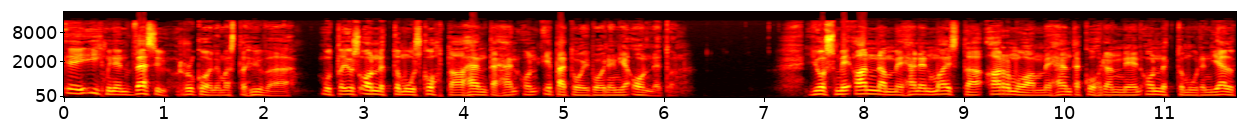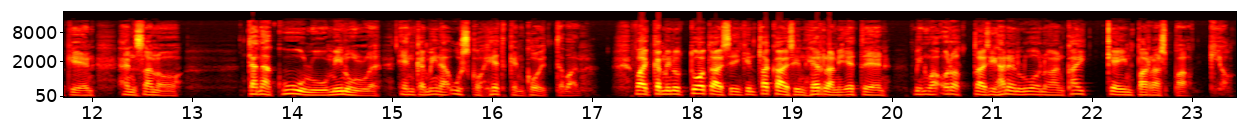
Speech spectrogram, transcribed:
Ei ihminen väsy rukoilemasta hyvää, mutta jos onnettomuus kohtaa häntä, hän on epätoivoinen ja onneton. Jos me annamme hänen maistaa armoamme häntä kohdanneen onnettomuuden jälkeen, hän sanoo, tämä kuuluu minulle, enkä minä usko hetken koittavan. Vaikka minut tuotaisiinkin takaisin Herrani eteen, minua odottaisi hänen luonaan kaikkein paras palkkio.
